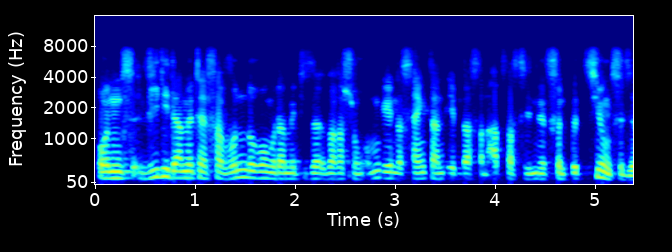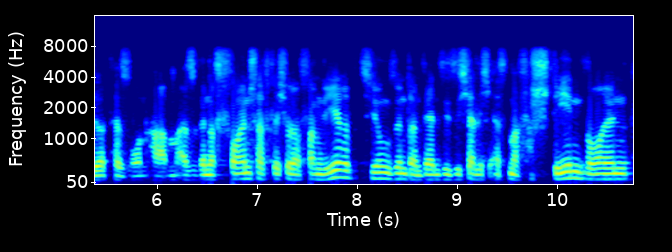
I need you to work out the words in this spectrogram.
Und wie die da mit der Verwunderung oder mit dieser Überraschung umgehen, das hängt dann eben davon ab, was sie für eine Beziehung zu dieser Person haben. Also wenn das freundschaftliche oder familiäre Beziehungen sind, dann werden sie sicherlich erstmal verstehen wollen,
